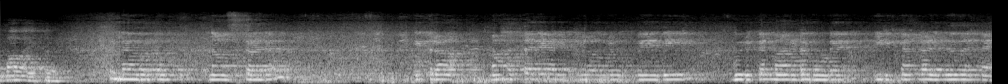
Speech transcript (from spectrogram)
ഉമാ എല്ലാവർക്കും നമസ്കാരം. ഇത്ര മഹത്തരയായിട്ടുള്ള ഒരു വേദിയിൽ ഗുരുക്കന്മാരുടെ കൂടെ ഇരിക്കാൻ കഴിഞ്ഞത് തന്നെ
